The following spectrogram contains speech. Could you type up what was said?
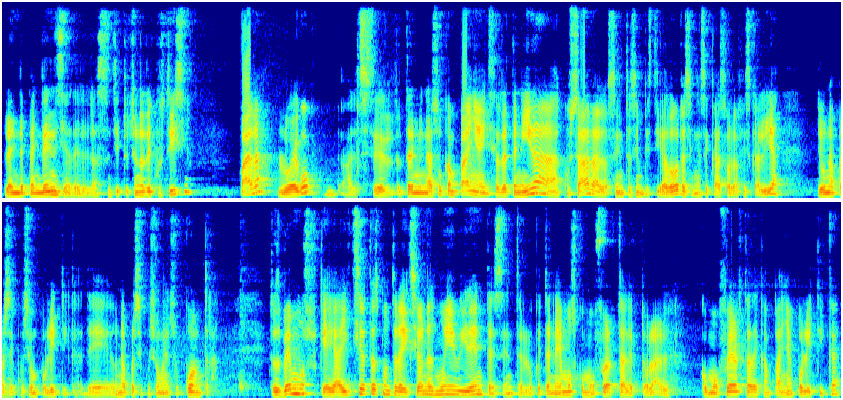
la independencia de las instituciones de justicia, para luego, al ser, terminar su campaña y ser detenida, acusar a los entes investigadores, en ese caso a la Fiscalía, de una persecución política, de una persecución en su contra. Entonces vemos que hay ciertas contradicciones muy evidentes entre lo que tenemos como oferta electoral, como oferta de campaña política,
